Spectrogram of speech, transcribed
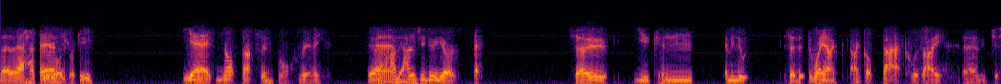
That, has to be a little Um, tricky. yeah it's not that simple really Yeah. um, how, how did you do yours? So you can, I mean, the, so the, the way I I got back was I um, just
